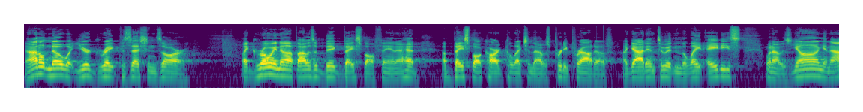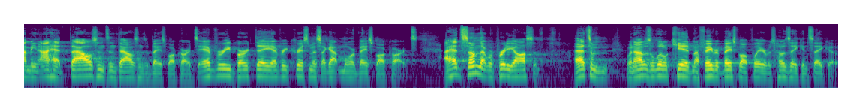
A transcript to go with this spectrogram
Now, I don't know what your great possessions are. Like growing up, I was a big baseball fan. I had a baseball card collection that I was pretty proud of. I got into it in the late 80s when I was young, and I mean, I had thousands and thousands of baseball cards. Every birthday, every Christmas, I got more baseball cards. I had some that were pretty awesome. I had some, when I was a little kid, my favorite baseball player was Jose Canseco.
